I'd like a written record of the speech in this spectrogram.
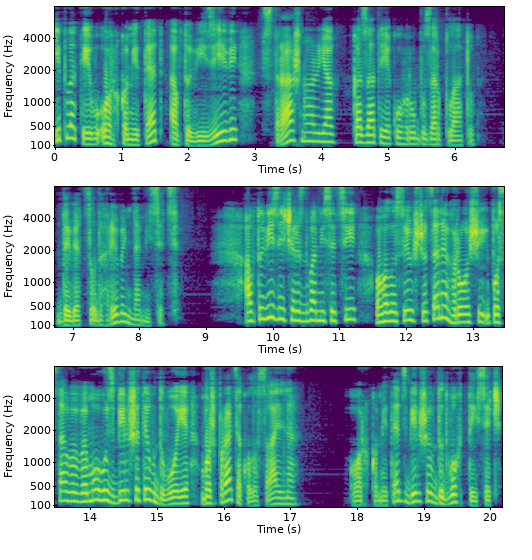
і платив оргкомітет Автовізієві страшно як казати яку грубу зарплату. 900 гривень на місяць. Автовізій через два місяці оголосив, що це не гроші, і поставив вимогу збільшити вдвоє, бо ж праця колосальна. Оргкомітет збільшив до двох тисяч.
